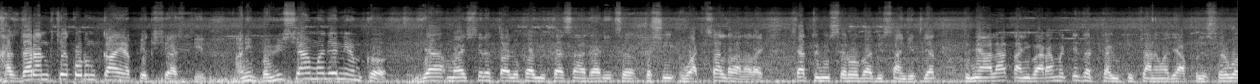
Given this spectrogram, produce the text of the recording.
खासदारांच्याकडून काय अपेक्षा असतील आणि भविष्यामध्ये नेमकं या माळशिरस तालुका विकास आघाडीचं कशी वाटचाल राहणार आहे ह्या तुम्ही सर्व बाबी सांगितल्यात. तुम्ही आलात आणि बारामती जटका यूट्यूब चॅनलमध्ये आपली सर्व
